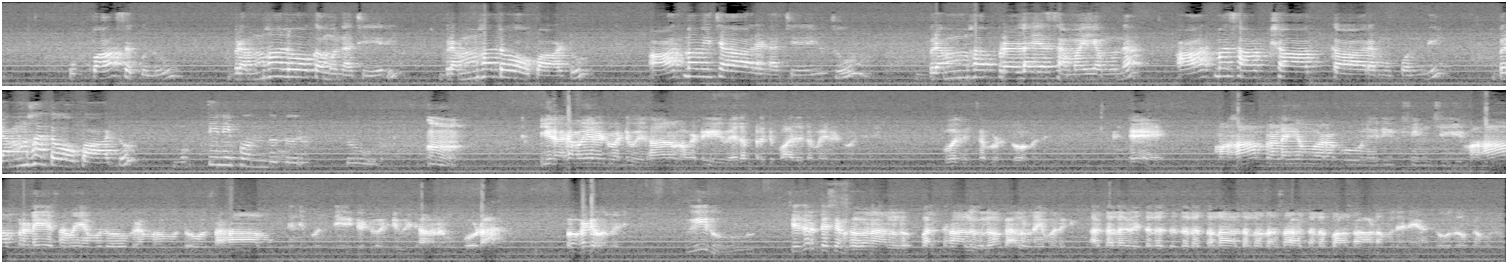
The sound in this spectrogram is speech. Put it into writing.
ఉపాసకులు బ్రహ్మలోకమున చేరి బ్రహ్మతో పాటు ఆత్మవిచారణ చేయుచూ బ్రహ్మ ప్రళయ సమయమున ఆత్మ సాక్షాత్కారము పొంది బ్రహ్మతో పాటు ముక్తిని పొందుదురు. ఈ రకమైనటువంటి విధానం ఒకటి వేద ప్రతిపాదితమైనటువంటి బోధించబడుతూ ఉన్నది అంటే మహాప్రళయం వరకు నిరీక్షించి మహాప్రళయ సమయములో బ్రహ్మముతో సహా ముక్తిని పొందేటటువంటి విధానం కూడా ఒకటి ఉన్నది. వీరు చతుర్దశ భవనాలలో పద్నాలుగు లోకాలు ఉన్నాయి మనకి. అతల వితల తదల తల అతల రస అతల పాతాళములనే అధోలోకములు.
